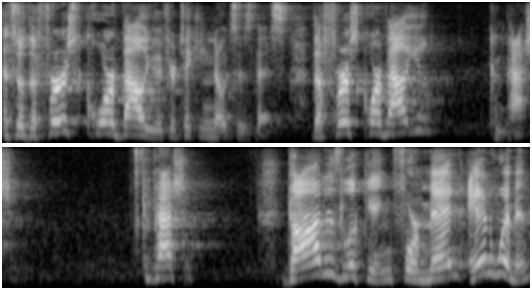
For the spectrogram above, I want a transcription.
And so the first core value, if you're taking notes, is this the first core value compassion. It's compassion. God is looking for men and women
